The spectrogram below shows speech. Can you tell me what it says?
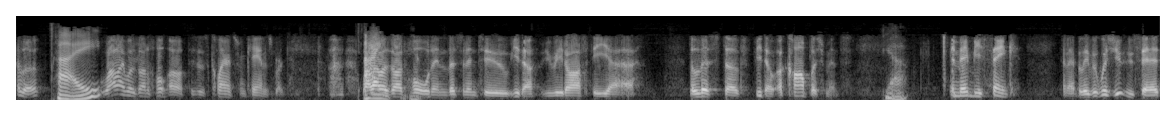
Hello. Hi. While I was on hold, oh, this is Clarence from Canonsburg. While I was on hold and listening to, you know, you read off the uh, the list of, you know, accomplishments. Yeah. It made me think, and I believe it was you who said,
